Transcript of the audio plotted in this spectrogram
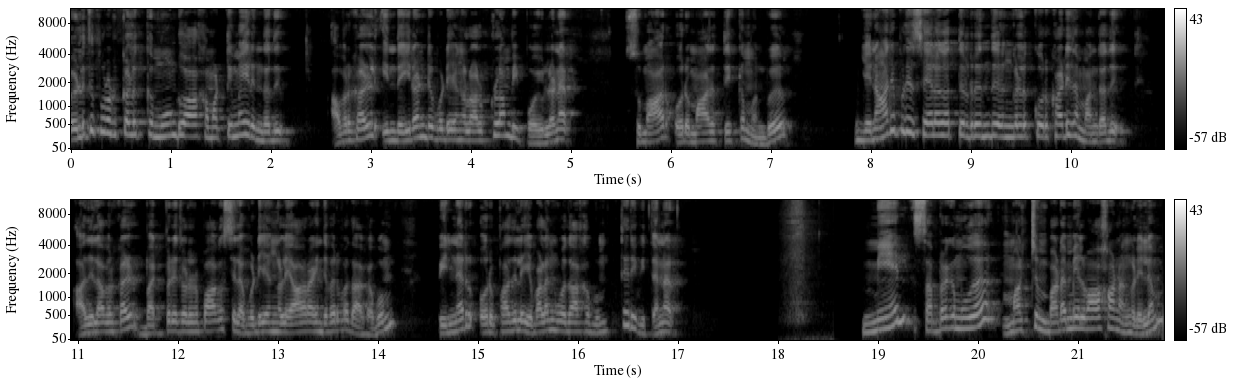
எழுதுபொருட்களுக்கு மூன்று ஆக மட்டுமே இருந்தது. அவர்கள் இந்த இரண்டு விடயங்களால் குழம்பி போயுள்ளனர். சுமார் ஒரு மாதத்திற்கு முன்பு ஜனாதிபதி செயலகத்திலிருந்து எங்களுக்கு ஒரு கடிதம் வந்தது. அதில் அவர்கள் வட்வரி தொடர்பாக சில விடயங்களை ஆராய்ந்து வருவதாகவும் பின்னர் ஒரு பதிலை வழங்குவதாகவும் தெரிவித்தனர். மேல் சப்ரகமுக மற்றும் வடமேல் மாகாணங்களிலும்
